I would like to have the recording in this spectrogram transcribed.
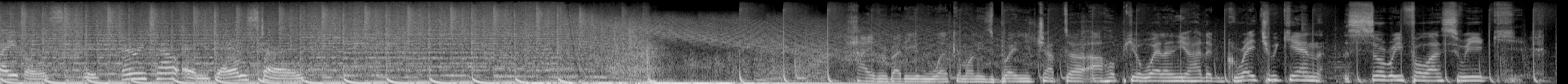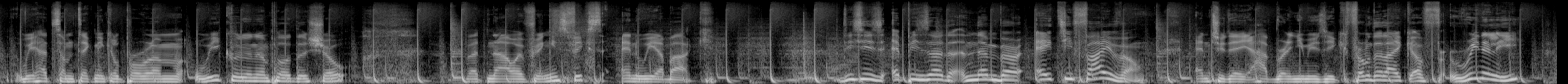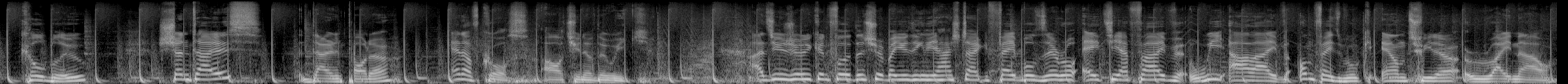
Fables with Ferry Tayle and Dan Stone. Hi everybody, welcome on this brand new chapter. I hope you're well and you had a great weekend. Sorry for last week. We had some technical problem. We couldn't upload the show. But now everything is fixed and we are back. This is episode number 85. And today I have brand new music from the like of Rinaly, Cold Blue, Sean Tyas, Darren Porter, and of course our tune of the week. As usual, you can follow the show by using the hashtag Fable085. We are live on Facebook and on Twitter right now.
